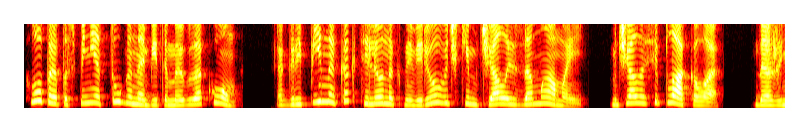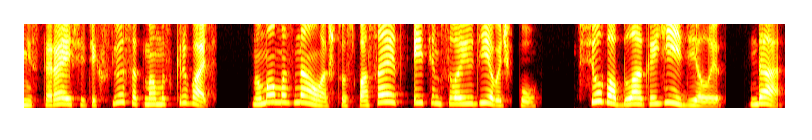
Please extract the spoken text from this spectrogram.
хлопая по спине туго набитым рюкзаком. Агриппина, как теленок на веревочке, мчалась за мамой. Мчалась и плакала даже не стараясь этих слез от мамы скрывать. Но мама знала, что спасает этим свою девочку. Все во благо ей делает, да.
